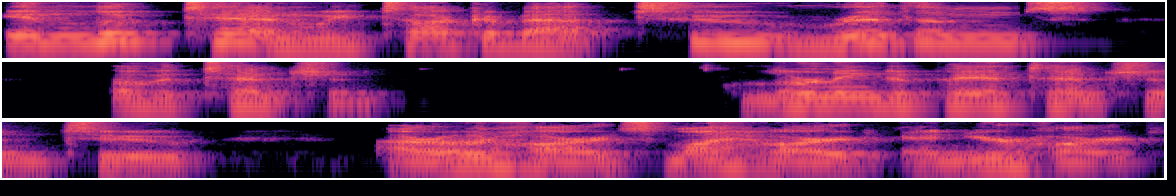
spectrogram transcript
in Luke 10, we talk about two rhythms of attention learning to pay attention to our own hearts, my heart and your heart,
